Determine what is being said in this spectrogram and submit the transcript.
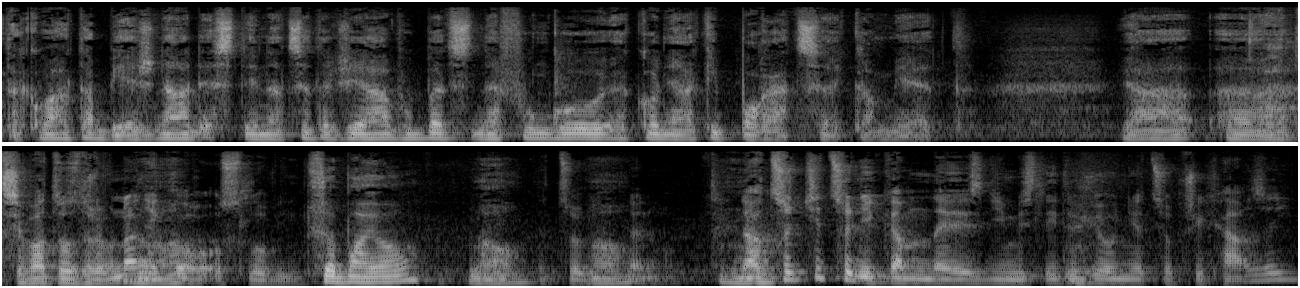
taková ta běžná destinace, takže já vůbec nefunguji jako nějaký poradce, kam jet. Já, uh, třeba to zrovna no, někoho osloví. Třeba jo, no. Co no. no. no a co ti, co nikam nejezdí, myslíte, že o něco přicházejí?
